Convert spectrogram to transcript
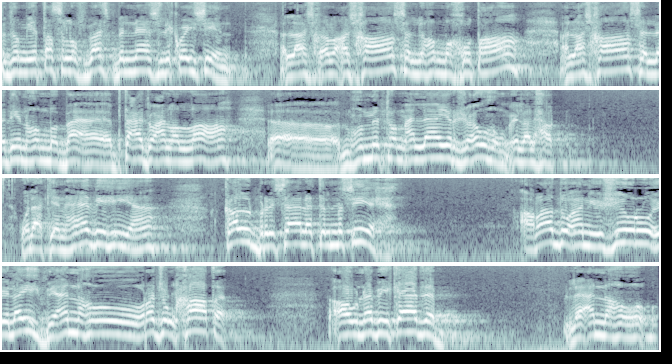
بدهم يتصلوا بس بالناس الكويسين الأشخاص اللي هم خطاة الأشخاص الذين هم ابتعدوا عن الله آه، مهمتهم أن لا يرجعوهم إلى الحق. ولكن هذه هي قلب رسالة المسيح. أرادوا أن يشيروا إليه بأنه رجل خاطئ أو نبي كاذب لأنه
